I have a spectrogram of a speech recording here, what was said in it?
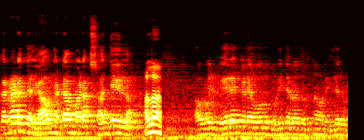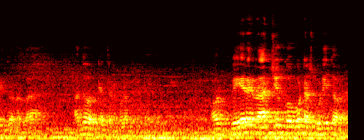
ಕರ್ನಾಟಕದಲ್ಲಿ ಯಾವ ನಟ ಮಾಡೋಕ್ಕೆ ಸಾಧ್ಯ ಇಲ್ಲ. ಅಲ್ಲ. ಅವರು ಬೇರೆ ಕಡೆ ಹೋಗಿ ದುಡಿತಾರೋ ದುಡ್ಡನ್ನ ಅವ್ರು ಇಲ್ಲೇ ದುಡಿತಾರಲ್ಲ ಅದು ಅವ್ರಿಗೆ ತಡ್ಕೊಳಕ್ಕೆ ಅವ್ರು ಬೇರೆ ರಾಜ್ಯಕ್ಕೆ ಹೋಗ್ಬಿಟ್ಟು ಅಷ್ಟು ದುಡಿತಾವ್ರೆ.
